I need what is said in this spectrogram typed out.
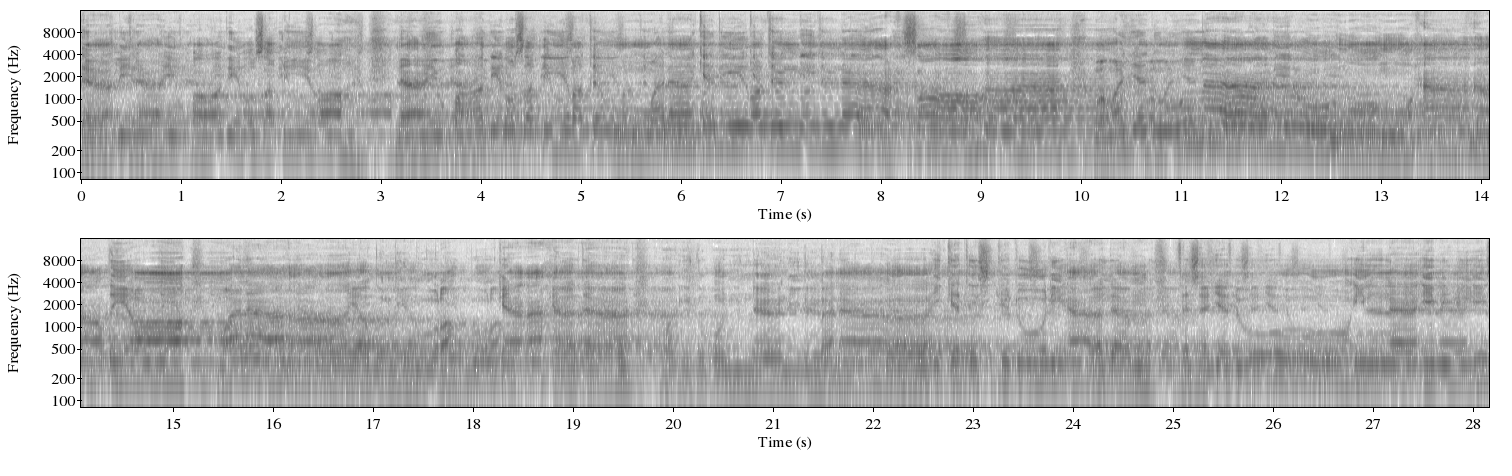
لا يقادر صغيرة لا يقادر صغيرة ولا كبيرة إلا أحصاها ووجدوا ما عملوا حاضرا ولا يظلم ربك أحدا. وإذ قلنا للملائكة اسجدوا لآدم فسجدوا إلا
